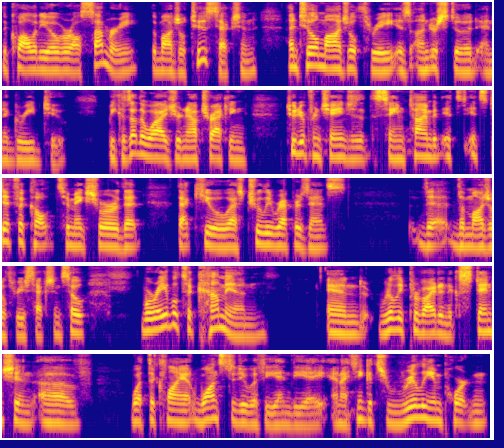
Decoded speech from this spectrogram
the quality overall summary, the module two section, until module three is understood and agreed to because otherwise you're now tracking two different changes at the same time. It's it's difficult to make sure that that QoS truly represents the the module three section. So we're able to come in and really provide an extension of what the client wants to do with the NDA. And I think it's really important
